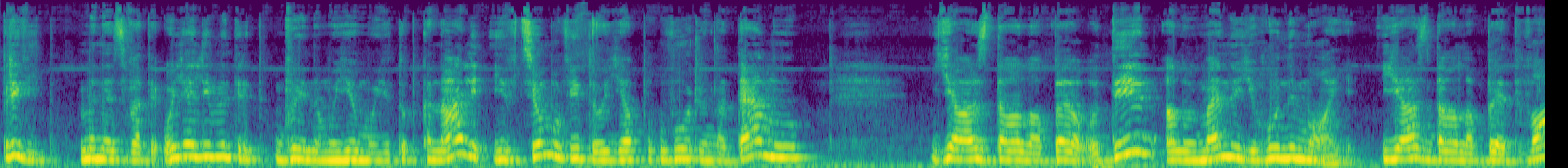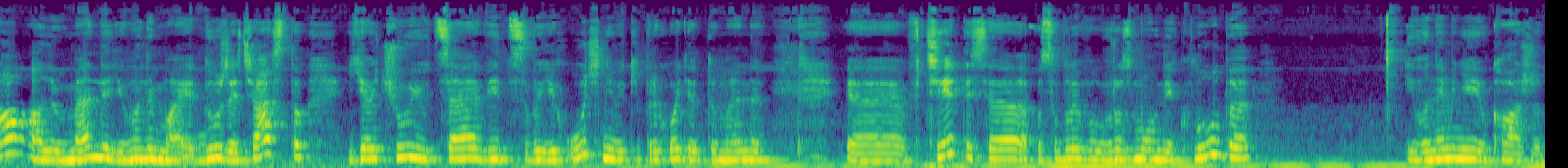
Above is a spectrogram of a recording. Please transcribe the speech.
Привіт! Мене звати Оля Ліментріт, ви на моєму YouTube каналі, і в цьому відео я поговорю на тему Я здала Б1, але в мене його немає. Я здала Б2, але в мене його немає. Дуже часто я чую це від своїх учнів, які приходять до мене е, вчитися, особливо в розмовні клуби. І вони мені кажуть,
